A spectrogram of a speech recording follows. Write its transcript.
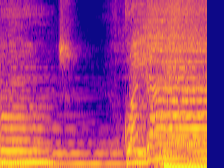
voz. Cuán grande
